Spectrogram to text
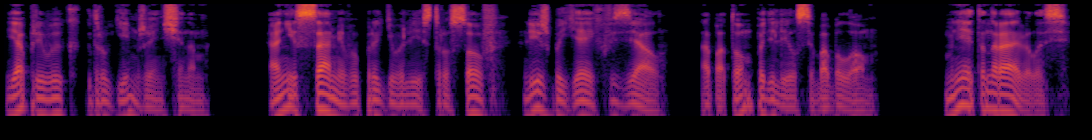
Я привык к другим женщинам. Они сами выпрыгивали из трусов, лишь бы я их взял, а потом поделился баблом. Мне это нравилось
